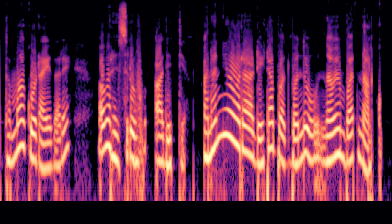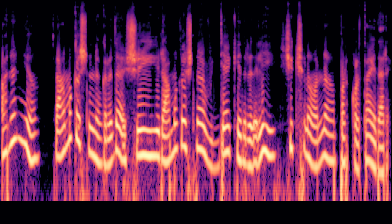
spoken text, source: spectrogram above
ತಮ್ಮ ಕೂಡ ಇದ್ದಾರೆ. ಅವರ ಹೆಸರು ಆದಿತ್ಯ. ಅನನ್ಯ ಅವರ ಡೇಟ್ ಆಫ್ ಬರ್ತ್ ಬಂದು ನವೆಂಬರ್ ನಾಲ್ಕು. ಅನನ್ಯ ರಾಮಕೃಷ್ಣ ನಗರದ ಶ್ರೀ ರಾಮಕೃಷ್ಣ ವಿದ್ಯಾಕೇಂದ್ರದಲ್ಲಿ ಶಿಕ್ಷಣವನ್ನು ಪಡ್ಕೊಳ್ತಾ ಇದ್ದಾರೆ.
